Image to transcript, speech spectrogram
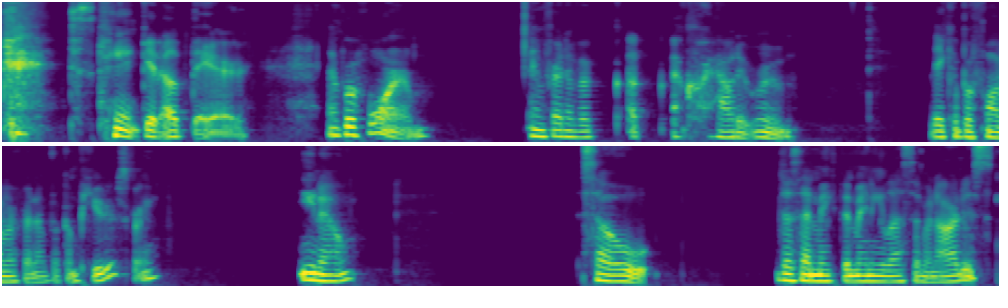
just can't get up there and perform in front of a, a, a crowded room. They could perform in front of a computer screen, you know, so, does that make them any less of an artist?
